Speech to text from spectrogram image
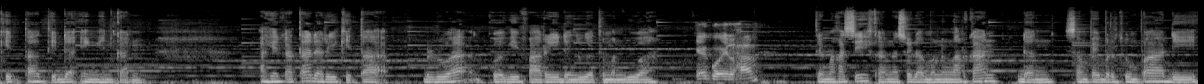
kita tidak inginkan akhir kata dari kita berdua, gue Givari dan juga teman gue. Ya, gue Ilham. Terima kasih karena sudah mendengarkan dan sampai berjumpa di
